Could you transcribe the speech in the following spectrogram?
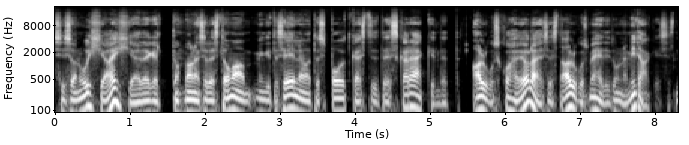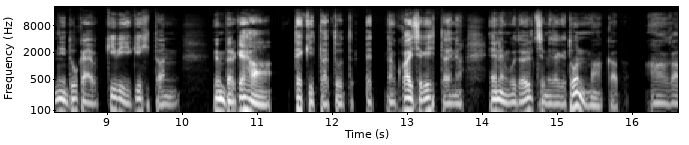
siis on uhh ja tegelikult noh, ma olen sellest oma mingites eelnevates podcast ides ka rääkinud, et algus kohe ei ole, sest algus mehed ei tunne midagi, sest nii tugev kivikiht on ümber keha tekitatud, et nagu kaitsekiht on ju, ennem kui ta üldse midagi tundma hakkab, aga,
